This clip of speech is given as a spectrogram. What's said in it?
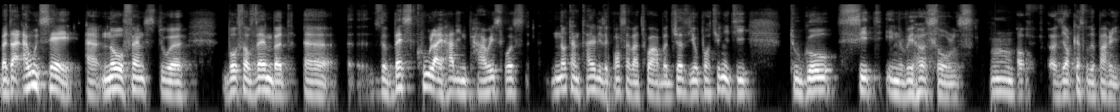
but I, I would say, uh, no offense to uh, both of them, but uh, the best school I had in Paris was not entirely the conservatoire, but just the opportunity to go sit in rehearsals Mm. of uh, the Orchestre de Paris.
